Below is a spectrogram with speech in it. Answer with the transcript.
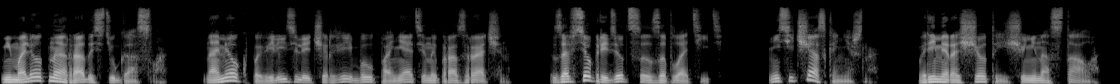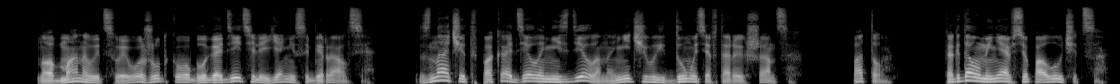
Мимолетная радость угасла. Намек повелителя червей был понятен и прозрачен. За все придется заплатить. Не сейчас, конечно. Время расчета еще не настало. Но обманывать своего жуткого благодетеля я не собирался. Значит, пока дело не сделано, нечего и думать о вторых шансах. Потом. Когда у меня все получится.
